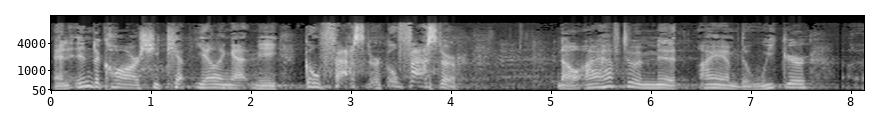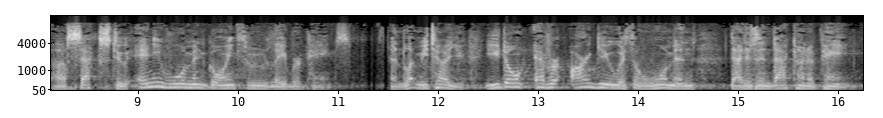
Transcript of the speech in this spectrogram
And in the car, she kept yelling at me, go faster, go faster. Now, I have to admit, I am the weaker uh, sex to any woman going through labor pains. And let me tell you, you don't ever argue with a woman that is in that kind of pain.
